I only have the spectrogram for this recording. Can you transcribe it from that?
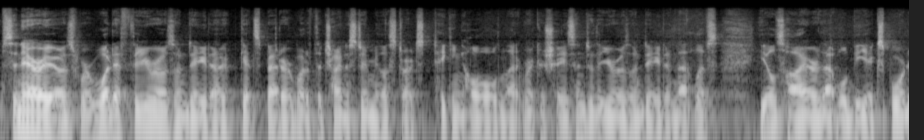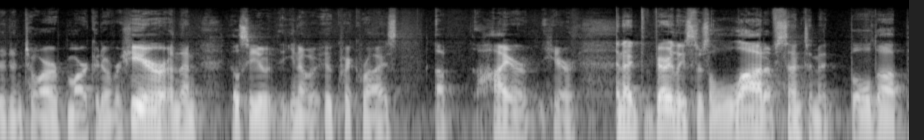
scenarios where what if the Eurozone data gets better? What if the China stimulus starts taking hold and that ricochets into the Eurozone data and that lifts yields higher? That will be exported into our market over here, and then you'll see a, you know, a quick rise up higher here. And at the very least, there's a lot of sentiment build up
